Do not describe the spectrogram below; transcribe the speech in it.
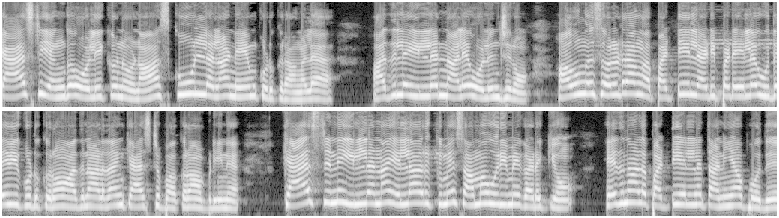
கேஸ்ட் எங்கே ஒழிக்கணும்னா ஸ்கூல்லலாம் நேம் கொடுக்குறாங்கல்ல அதில் இல்லைன்னாலே ஒழிஞ்சிரும் அவங்க சொல்கிறாங்க பட்டியல் அடிப்படையில் உதவி கொடுக்குறோம் அதனால தான் கேஸ்ட்டு பார்க்குறோம் அப்படின்னு. கேஸ்ட்டுன்னு இல்லைன்னா எல்லாருக்குமே சம உரிமை கிடைக்கும். எதனால பட்டியல்னு தனியாக போகுது?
